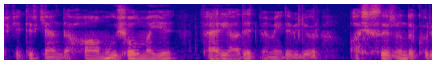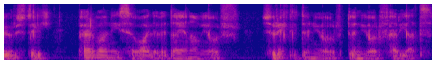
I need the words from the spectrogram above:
tüketirken de hamuş olmayı, feryat etmemeyi de biliyor. Aşk sırrını da koruyor üstelik. Pervane ise o aleve dayanamıyor. Sürekli dönüyor, dönüyor feryat.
